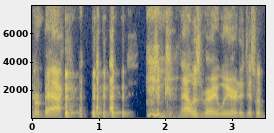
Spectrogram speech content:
We're back. That was very weird. It just went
